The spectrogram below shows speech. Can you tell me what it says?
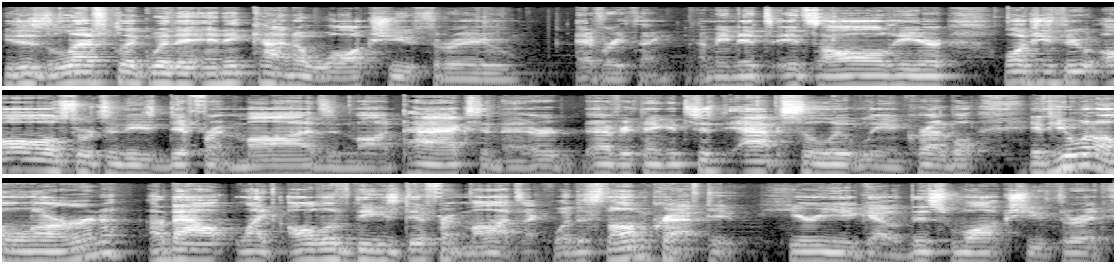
You just left click with it and it kind of walks you through everything. I mean, it's it's all here. Walks you through all sorts of these different mods and mod packs and or everything. It's just absolutely incredible. If you want to learn about like all of these different mods, like what does Thaumcraft do? Here you go. This walks you through it.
